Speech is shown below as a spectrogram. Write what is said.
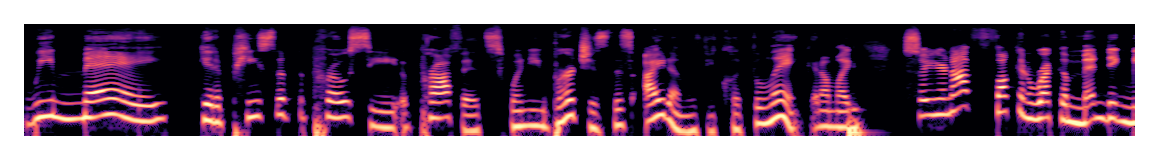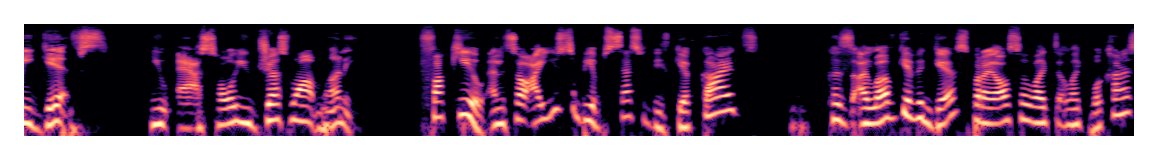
we may get a piece of the proceed of profits when you purchase this item if you click the link. And I'm like, so you're not fucking recommending me gifts, you asshole. You just want money. Fuck you. And so I used to be obsessed with these gift guides because I love giving gifts, but I also like to like, what kind of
